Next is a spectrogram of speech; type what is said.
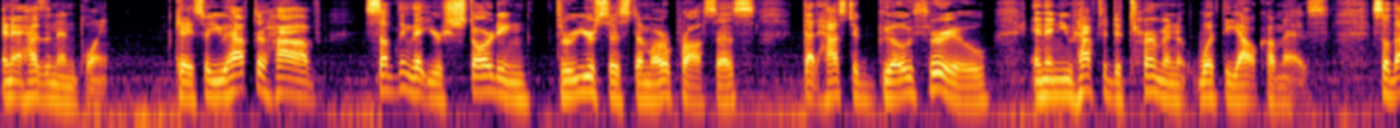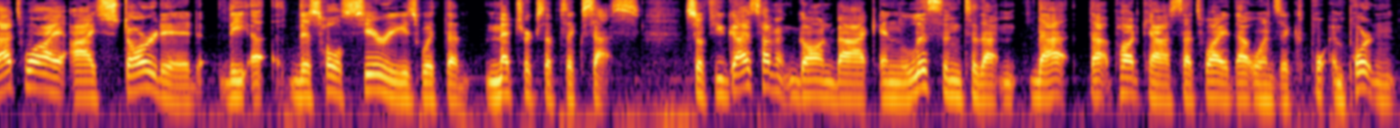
and it has an end point. Okay. So you have to have something that you're starting through your system or process that has to go through and then you have to determine what the outcome is. So that's why I started the uh, this whole series with the metrics of success. So if you guys haven't gone back and listened to that that that podcast, that's why that one's important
